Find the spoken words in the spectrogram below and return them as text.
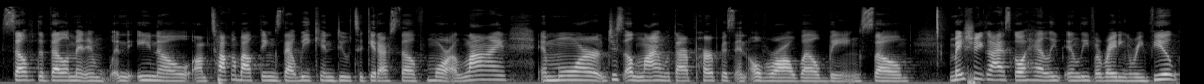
self development and, and, you know, um, talking about things that we can do to get ourselves more aligned and more just aligned with our purpose and overall well being. So, make sure you guys go ahead and leave a rating and review.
